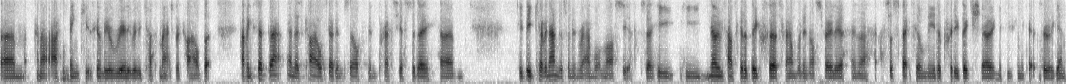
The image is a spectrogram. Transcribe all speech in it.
um, and I, I think it's going to be a really really tough match for Kyle. But having said that, and as Kyle said himself in press yesterday. Um, he beat Kevin Anderson in round one last year, so he, he knows how to get a big first round win in Australia, and I, I suspect he'll need a pretty big showing if he's going to get through again.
